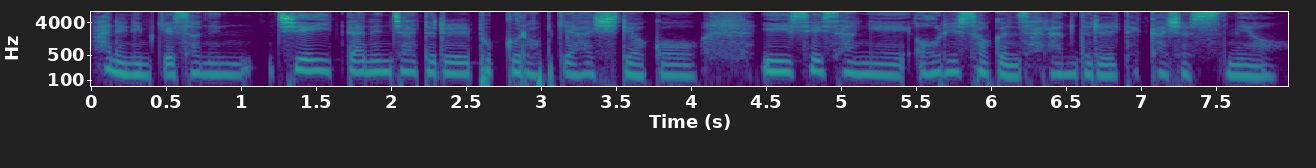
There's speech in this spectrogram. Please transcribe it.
하느님께서는 지혜 있다는 자들을 부끄럽게 하시려고 이 세상에 어리석은 사람들을 택하셨으며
